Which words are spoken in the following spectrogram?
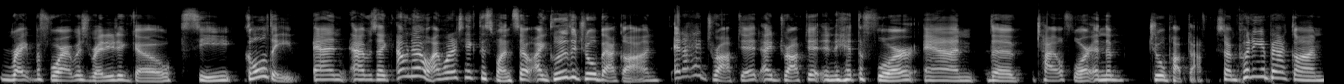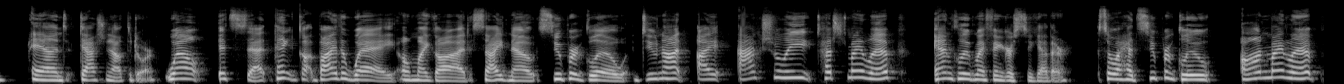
right before I was ready to go see Goldie. And I was like, oh no, I want to take this one. So I glue the jewel back on and I had dropped it. I dropped it and it hit the floor and the tile floor and the jewel popped off. So I'm putting it back on and dashing out the door. Well, it's set. Thank God. By the way, oh my God, side note, super glue. Do not, I actually touched my lip and glued my fingers together. So I had super glue on my lip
